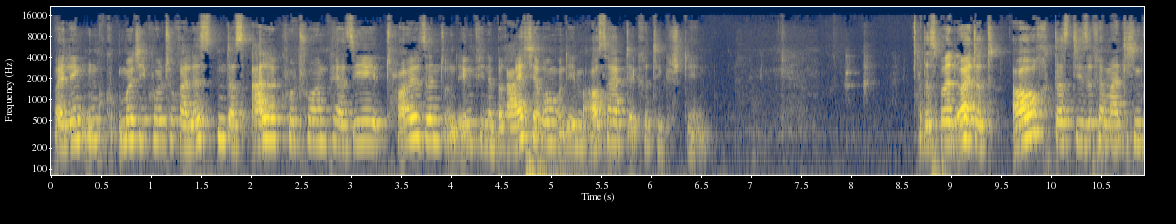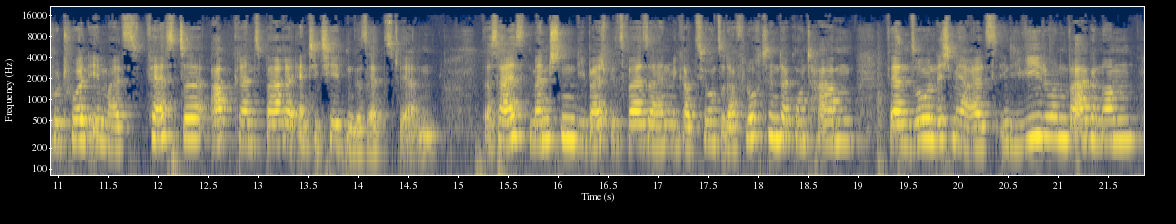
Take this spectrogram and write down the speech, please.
bei linken Multikulturalisten, dass alle Kulturen per se toll sind und irgendwie eine Bereicherung und eben außerhalb der Kritik stehen. Das bedeutet auch, dass diese vermeintlichen Kulturen eben als feste, abgrenzbare Entitäten gesetzt werden. Das heißt, Menschen, die beispielsweise einen Migrations- oder Fluchthintergrund haben, werden so nicht mehr als Individuen wahrgenommen,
